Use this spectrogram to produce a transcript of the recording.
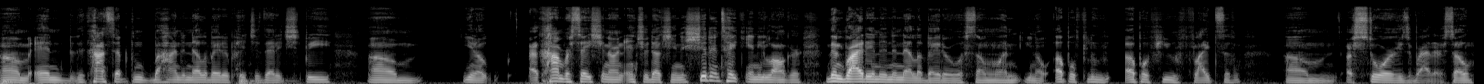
um, and the concept behind an elevator pitch is that it should be um, you know a conversation or an introduction. It shouldn't take any longer than riding in an elevator with someone you know up a few up a few flights of um, or stories rather. So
